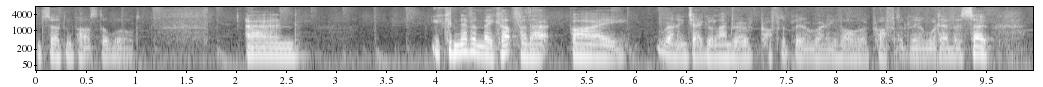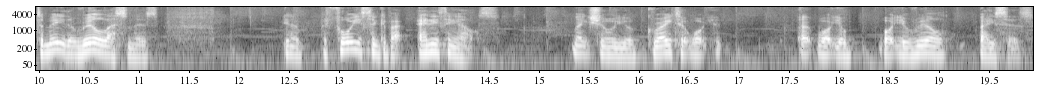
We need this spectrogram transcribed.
in certain parts of the world. And you can never make up for that by running Jaguar Land Rover profitably or running Volvo profitably or whatever. So to me, the real lesson is, you know, before you think about anything else, make sure you're great at what you, at what your what your real base is.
